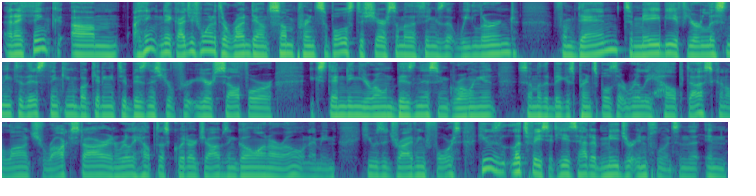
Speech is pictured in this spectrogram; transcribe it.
And I think, um, I think Nick, I just wanted to run down some principles to share some of the things that we learned from Dan. To maybe, if you're listening to this, thinking about getting into business yourself or extending your own business and growing it, some of the biggest principles that really helped us kind of launch Rockstar and really helped us quit our jobs and go on our own. I mean, he was a driving force. He was, let's face it, he has had a major influence in the in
